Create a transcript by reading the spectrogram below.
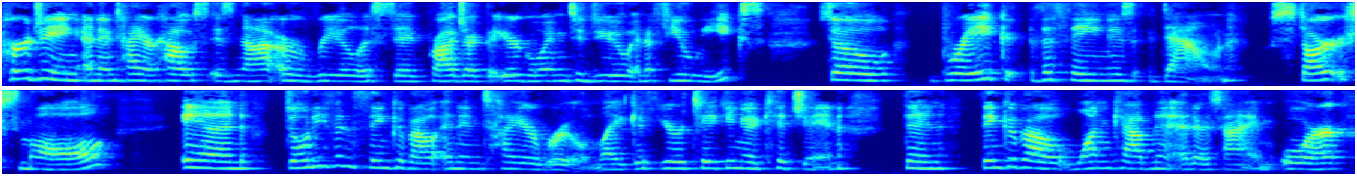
purging an entire house is not a realistic project that you're going to do in a few weeks. So break the things down. Start small and don't even think about an entire room. Like if you're taking a kitchen, then think about one cabinet at a time or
